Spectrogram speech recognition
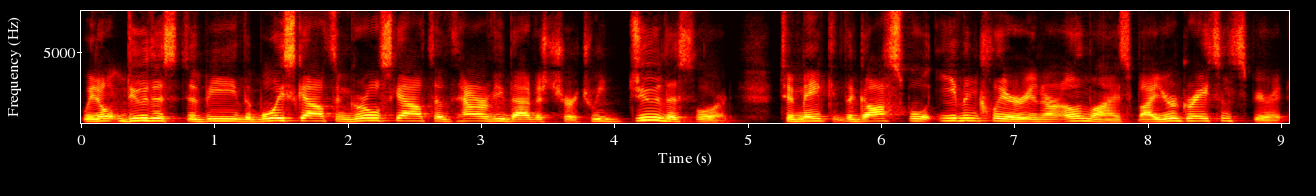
We don't do this to be the Boy Scouts and Girl Scouts of Tower View Baptist Church. We do this, Lord, to make the gospel even clearer in our own lives by your grace and spirit,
